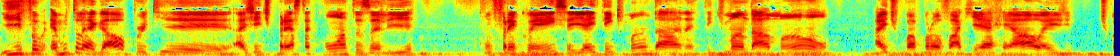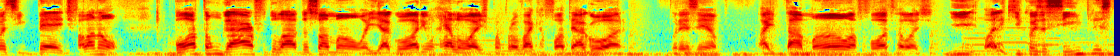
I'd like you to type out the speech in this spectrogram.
E foi, é muito legal porque a gente presta contas ali com frequência e aí tem que mandar, né? Tem que mandar a mão. Aí, tipo, pra provar que é real, aí, tipo assim, pede, fala, não, bota um garfo do lado da sua mão aí agora e um relógio para provar que a foto é agora, por exemplo. Aí tá a mão, a foto, o relógio. E olha que coisa simples,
